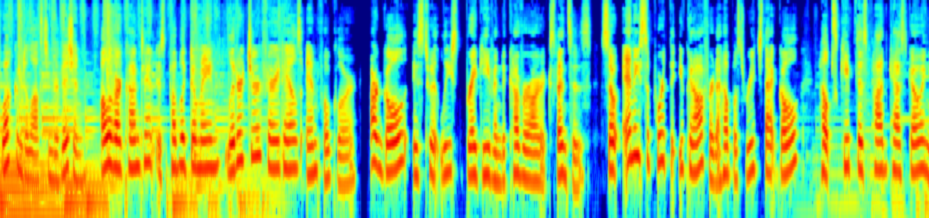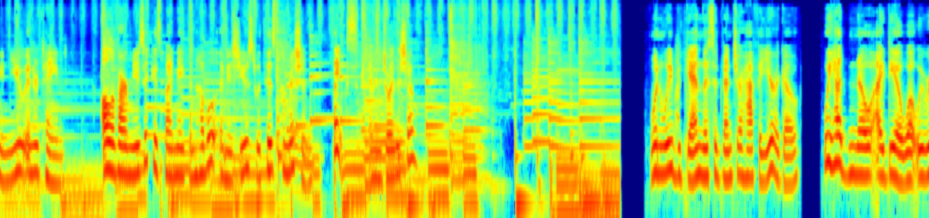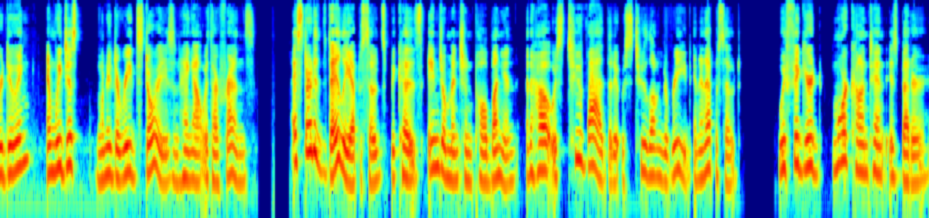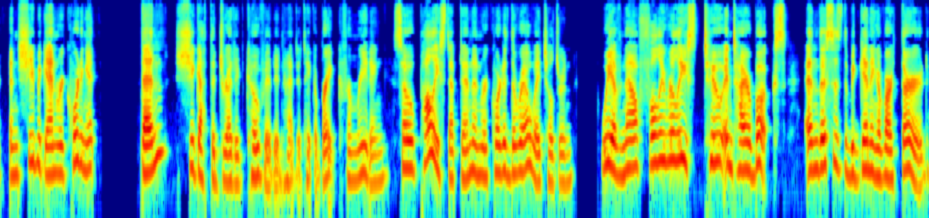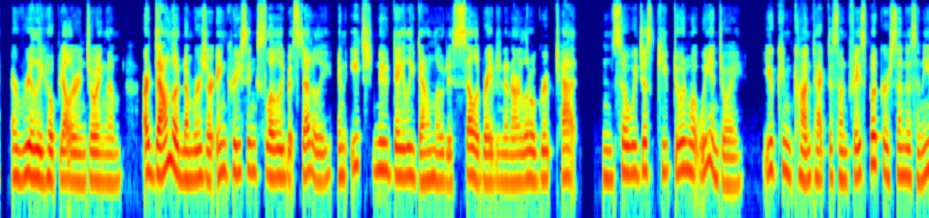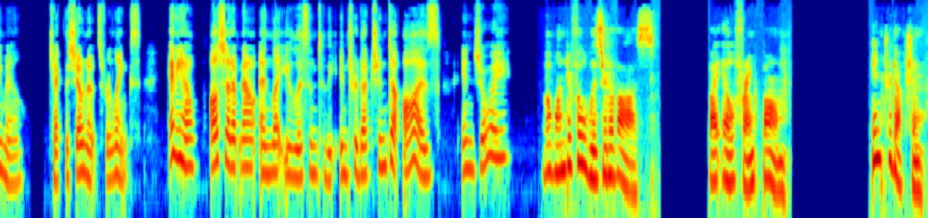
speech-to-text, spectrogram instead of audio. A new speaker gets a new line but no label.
Welcome to Lost in Revision. All of our content is public domain, literature, fairy tales, and folklore. Our goal is to at least break even to cover our expenses. So any support that you can offer to help us reach that goal helps keep this podcast going and you entertained. All of our music is by Nathan Hubble and is used with his permission. Thanks and enjoy the show. When we began this adventure half a year ago, we had no idea what we were doing and we just wanted to read stories and hang out with our friends. I started the daily episodes because Angel mentioned Paul Bunyan and how it was too bad that it was too long to read in an episode. We figured more content is better, and she began recording it. Then she got the dreaded COVID and had to take a break from reading, so Polly stepped in and recorded The Railway Children. We have now fully released two entire books, and this is the beginning of our third. I really hope y'all are enjoying them. Our download numbers are increasing slowly but steadily, and each new daily download is celebrated in our little group chat. And so we just keep doing what we enjoy. You can contact us on Facebook or send us an email. Check the show notes for links. Anyhow, I'll shut up now and let you listen to the introduction to Oz. Enjoy!
The Wonderful Wizard of Oz by L. Frank Baum. Introduction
